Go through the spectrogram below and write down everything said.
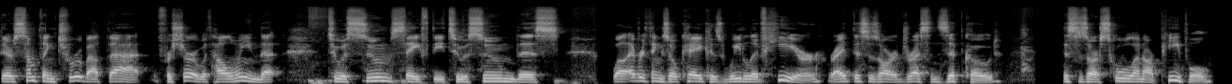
there's something true about that for sure with Halloween that to assume safety, to assume this, well, everything's okay because we live here, right? This is our address and zip code. This is our school and our people.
